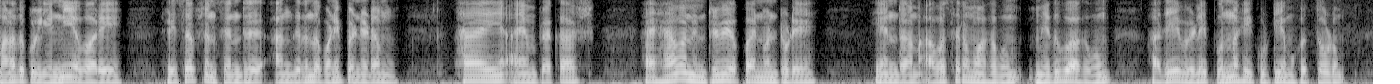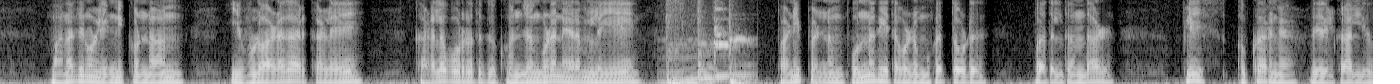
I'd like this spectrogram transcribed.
மனதுக்குள் எண்ணியவாறே ரிசப்ஷன் சென்று அங்கிருந்த பணிப்பெண்ணிடம் hi I am Prakash I have an interview appointment today என்றான். அவசரமாகவும் மெதுவாகவும் அதேவேளை புன்னகை கூட்டிய முகத்தோடும். மனதினுள் எண்ணிக்கொண்டான் இவ்வளோ அழகா இருக்காளே கடலை போடுறதுக்கு கொஞ்சம் கூட நேரம் இல்லையே. பனிப்பெண்ணும் புன்னகை தவழும் முகத்தோடு பதில் தந்தாள் ப்ளீஸ் உட்காருங்க வி வில் கால் யூ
